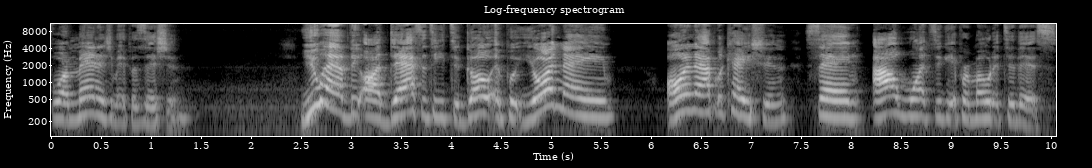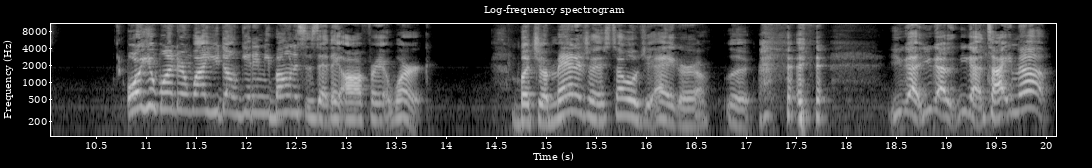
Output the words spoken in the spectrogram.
for a management position. You have the audacity to go and put your name on an application saying, I want to get promoted to this. Or you're wondering why you don't get any bonuses that they offer at work. But your manager has told you, hey girl, look, you got you got you got to tighten up.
